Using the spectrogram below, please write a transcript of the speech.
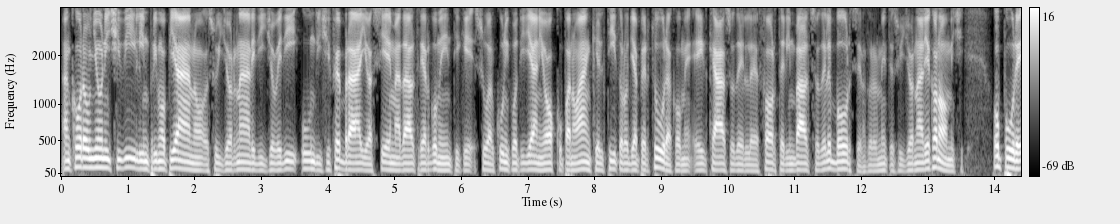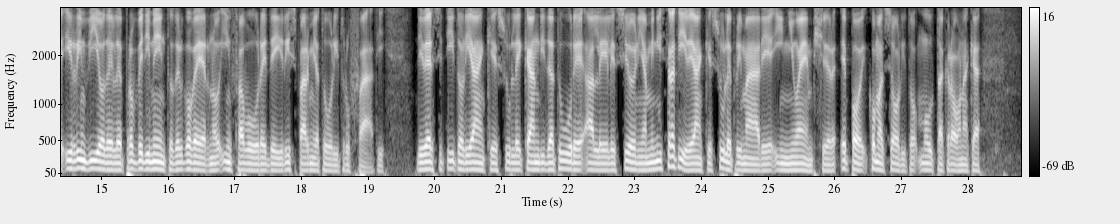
Ancora unioni civili in primo piano sui giornali di giovedì 11 febbraio assieme ad altri argomenti che su alcuni quotidiani occupano anche il titolo di apertura come è il caso del forte rimbalzo delle borse, naturalmente sui giornali economici, oppure il rinvio del provvedimento del governo in favore dei risparmiatori truffati diversi titoli anche sulle candidature alle elezioni amministrative anche sulle primarie in New Hampshire e poi, come al solito, molta cronaca.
